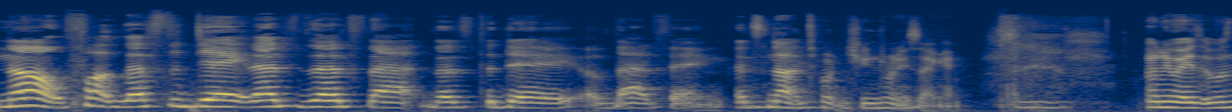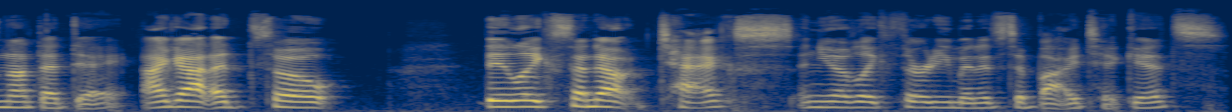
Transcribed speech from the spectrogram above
No, fuck, that's the day. That's that's that. That's the day of that thing. It's not mm-hmm. tw- June 22nd. Mm-hmm. Anyways, it was not that day. I got a so they like send out texts and you have like 30 minutes to buy tickets.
